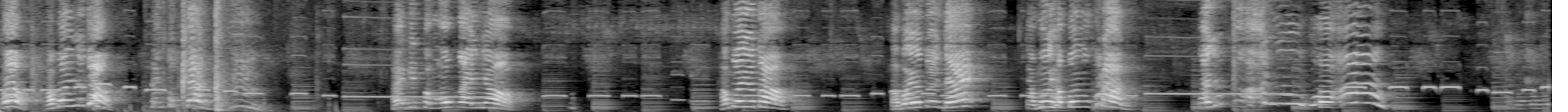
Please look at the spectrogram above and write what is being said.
Habol nyo to! Tangkuktan! Hmm! Hagit pang ukay nyo! Habol nyo to! Habol nyo to, hindi! Kamoy, habol kran! Ano ka? Ano ko? Ah! Habol ko?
